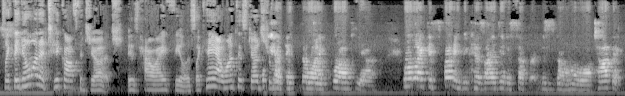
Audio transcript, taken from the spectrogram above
It's like they don't want to tick off the judge. Is how I feel. It's like, hey, I want this judge to. Yeah, they feel like, well, yeah. Well, like it's funny because I did a separate. This is going a little off topic.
